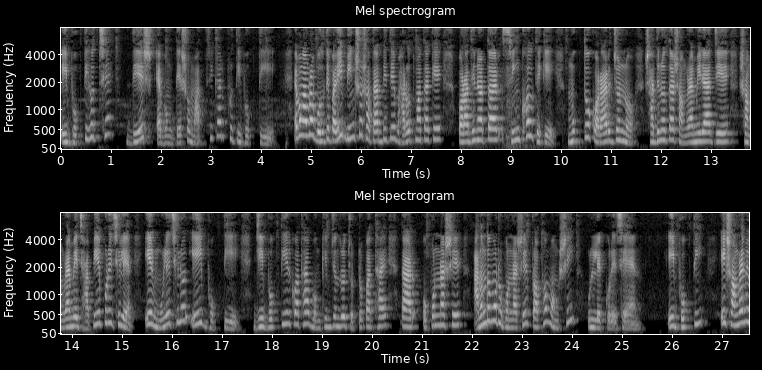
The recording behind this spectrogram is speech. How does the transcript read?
এই ভক্তি হচ্ছে দেশ এবং দেশমাতৃকার প্রতি ভক্তি এবং আমরা বলতে পারি বিংশ শতাব্দীতে ভারত মাতাকে পরাধীনতার শৃঙ্খল থেকে মুক্ত করার জন্য স্বাধীনতা সংগ্রামীরা যে সংগ্রামে ঝাঁপিয়ে পড়েছিলেন, এর মূলে ছিল এই ভক্তি। যে ভক্তির কথা বঙ্কিমচন্দ্র চট্টোপাধ্যায় তার উপন্যাসের, আনন্দমঠ উপন্যাসের প্রথম অংশেই উল্লেখ করেছেন। এই ভক্তি এই সংগ্রামী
